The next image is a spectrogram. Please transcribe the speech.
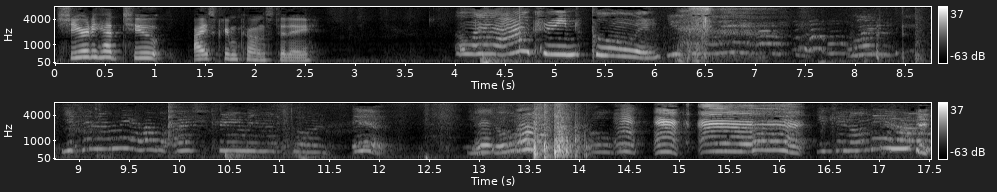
She already had two ice cream cones today. Oh, an ice cream cone. You can only have one. You can only have ice cream in the cone if you don't. Have it over. You can only have an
